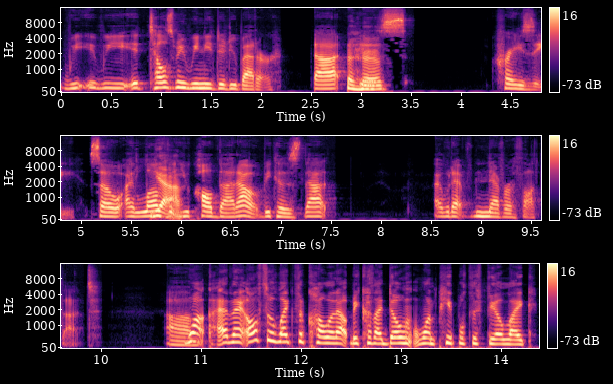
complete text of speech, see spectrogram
we we it tells me we need to do better. That uh-huh. is crazy. So I love yeah. that you called that out because that I would have never thought that. Um, well, and I also like to call it out because I don't want people to feel like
